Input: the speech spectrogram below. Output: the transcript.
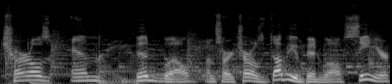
Charles M. Bidwell, I'm sorry, Charles W. Bidwell Sr.,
